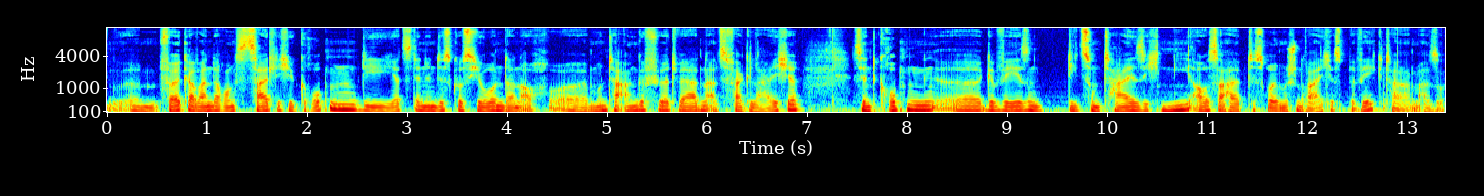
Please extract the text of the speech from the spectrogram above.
ähm, völkerwanderungszeitliche Gruppen, die jetzt in den Diskussionen dann auch äh, munter angeführt werden als Vergleiche, sind Gruppen äh, gewesen, die zum Teil sich nie außerhalb des Römischen Reiches bewegt haben. Also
